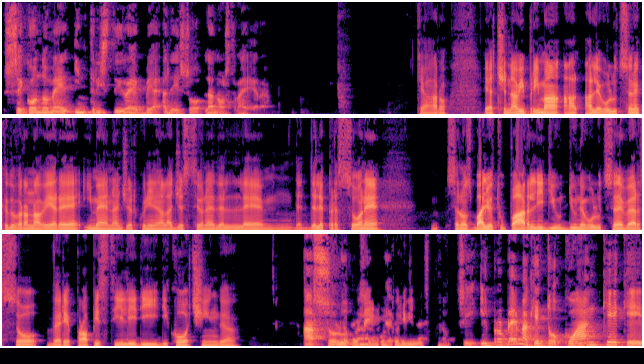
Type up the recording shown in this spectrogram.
secondo me intristirebbe adesso la nostra era. Chiaro. E accennavi prima a- all'evoluzione che dovranno avere i manager, quindi nella gestione delle, de- delle persone. Se non sbaglio, tu parli di, un- di, un'evoluzione verso veri e propri stili di, di coaching. Assolutamente. Sì. Il problema che tocco anche, che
